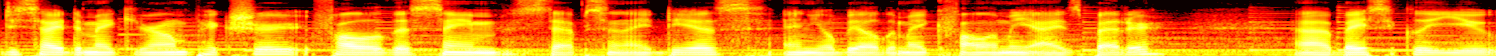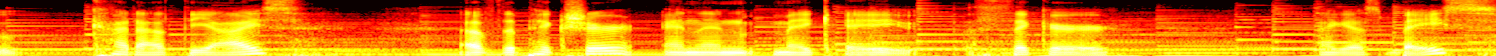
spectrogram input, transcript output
decide to make your own picture, follow the same steps and ideas, and you'll be able to make follow me eyes better. Uh, basically, you cut out the eyes of the picture and then make a thicker, I guess, base.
